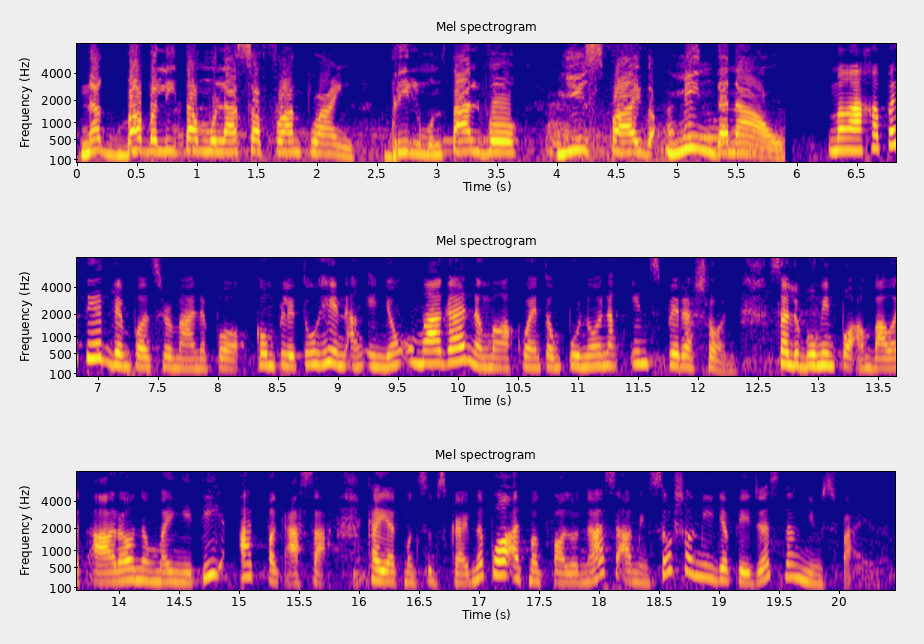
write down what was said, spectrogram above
Nagbabalita mula sa frontline, Bril Montalvo, News 5 Mindanao. Mga kapatid, Dimples Romana po, kumpletuhin ang inyong umaga ng mga kwentong puno ng inspirasyon. Salubungin po ang bawat araw ng may ngiti at pag-asa. Kaya't mag-subscribe na po at mag-follow na sa aming social media pages ng News 5.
